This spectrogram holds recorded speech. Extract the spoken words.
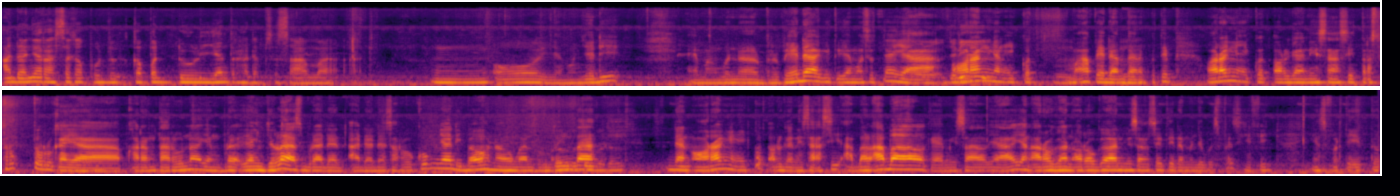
adanya rasa kepedul- kepedulian terhadap sesama Hmm, oh iya bang jadi emang benar berbeda gitu ya maksudnya ya Betul. Jadi- orang yang ikut Hmm. maaf ya dalam tanda kutip orang yang ikut organisasi terstruktur kayak Karang Taruna yang ber- yang jelas berada ada dasar hukumnya di bawah naungan pemerintah betul, betul. Dan orang yang ikut organisasi abal-abal kayak misal ya yang arogan-arogan misal saya tidak menyebut spesifik yang seperti itu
